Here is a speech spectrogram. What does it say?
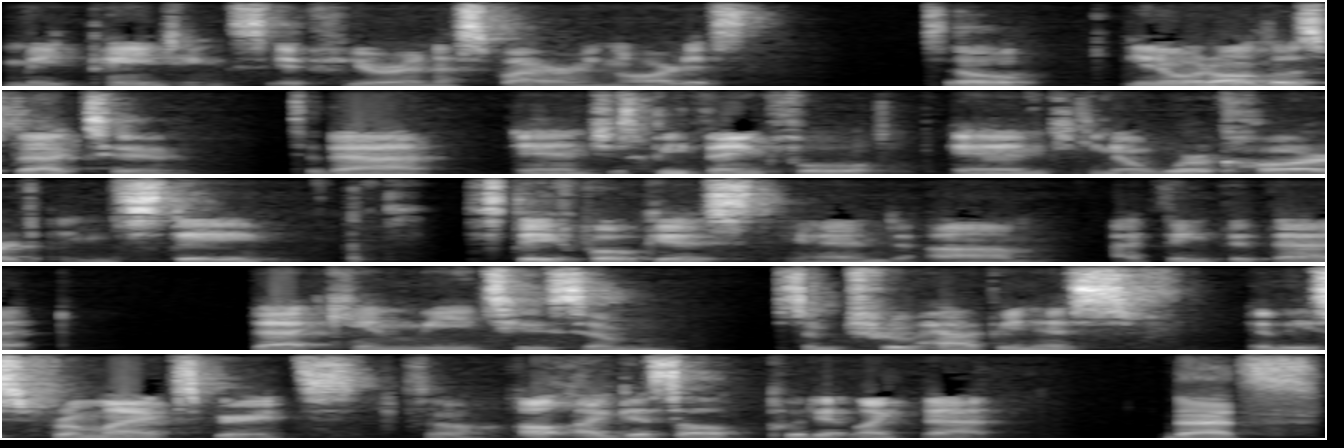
make paintings. If you're an aspiring artist, so you know it all goes back to to that, and just be thankful and you know work hard and stay stay focused, and um, I think that that that can lead to some some true happiness, at least from my experience. So I'll, I guess I'll put it like that. That's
